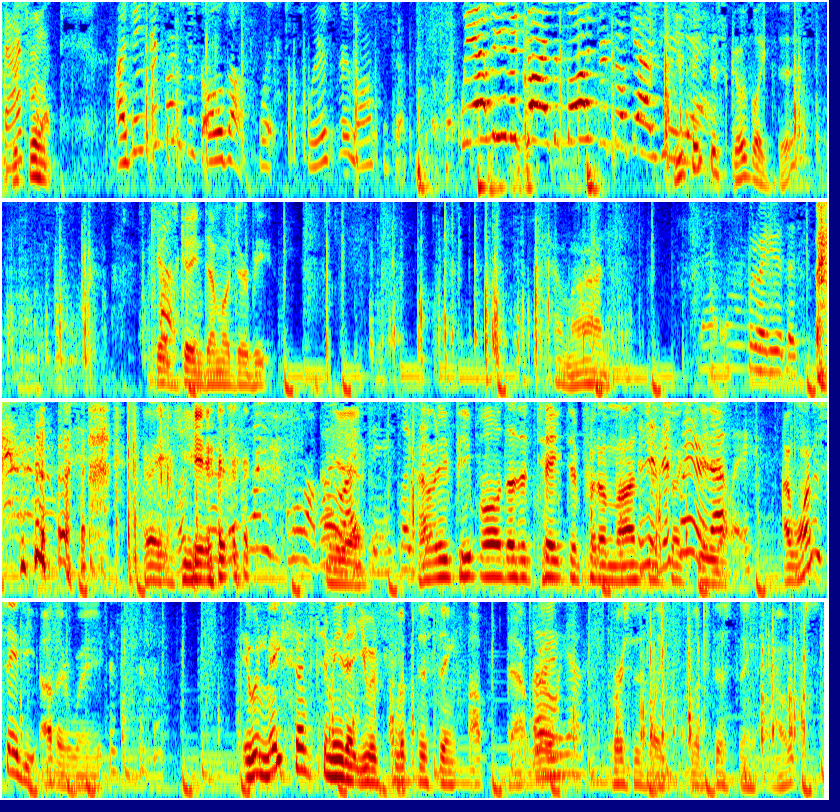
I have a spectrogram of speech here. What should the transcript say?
This one- backflips. I think this one's just all about flips. Where's the monster truck? We haven't even gotten the monster truck out of here Do you yet. think this goes like this? Caleb's Oh. getting demo derby. Come on. What do I do with this? right here. this one's, hold wait, Oh, Yeah. I see. Like How this? many people does it take to put a monster Is it this truck way or that way? I want to say the other way. This, this way? It would make sense to me that you would flip this thing up that oh, way Oh, yeah. versus like flip this thing out.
